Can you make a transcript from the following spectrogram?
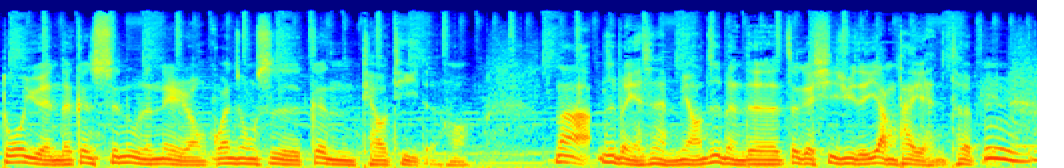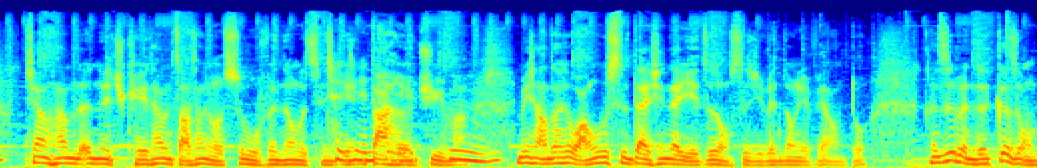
多元的、更深入的内容，观众是更挑剔的哈。那日本也是很妙，日本的这个戏剧的样态也很特别，嗯，像他们的 NHK，他们早上有十五分钟的晨间大合剧嘛，没想到是网络时代现在也这种十几分钟也非常多。可日本的各种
